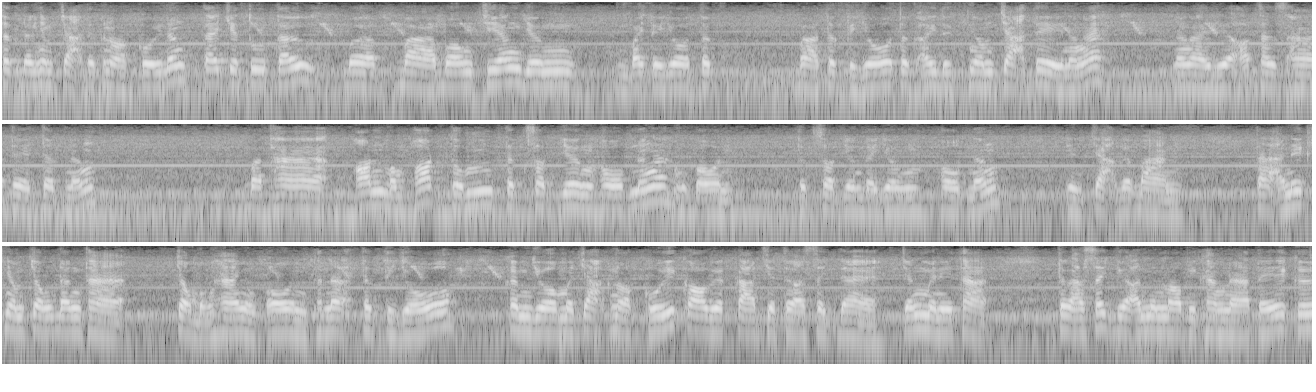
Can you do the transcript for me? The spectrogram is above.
ទឹកដែលខ្ញុំចាក់ទៅក្នុងអាគុយហ្នឹងតែជាទូទៅបើបាទបងជាងយើង មិនបាច់ទៅយកទឹកបាទទឹកទៅយកទឹកអីដូចខ្ញុំចាក់ទេហ្នឹងណាហ្នឹងហើយវាអត់ទៅស្អាតទេទឹកហ្នឹងបើថាអន់បំផុតទុំទឹកសុទ្ធយើងហូបហ្នឹងណាបងប្អូនទឹកសុទ្ធយើងដែលយើងហូបហ្នឹងយើងចាក់វាបាន តែអានេះខ្ញុំចង់ដឹងថាចង់បង្ហាញបងប្អូនឋានៈទឹកទយោខ្ញុំយកមកចាក់ក្នុងអាគុយក៏វាកើតជាទឹកអាស៊ីតដែរអញ្ចឹងមានន័យថាទឹកអាស៊ីតវាអត់មានមកពីខាងណាទេគឺ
